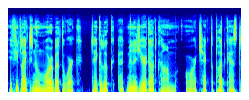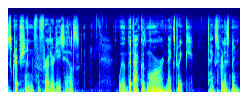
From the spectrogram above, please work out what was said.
If you'd like to know more about the work, take a look at minuteyear.com or check the podcast description for further details. We'll be back with more next week. Thanks for listening.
